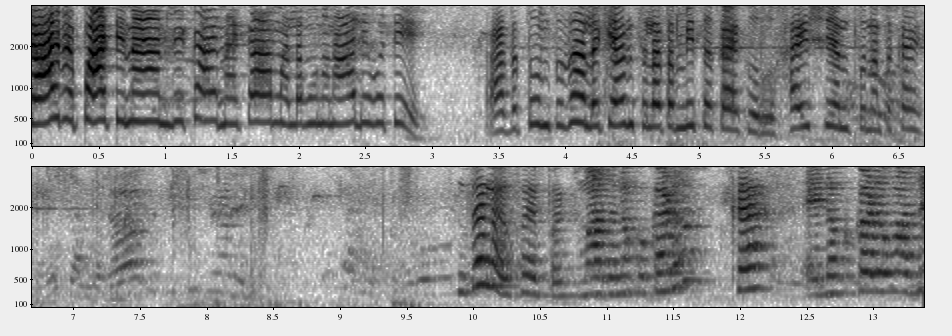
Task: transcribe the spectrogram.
काय बे पाठी नाही आणली काय नाही कामाला म्हणून आले होते. आता तुमचं झालं कॅन्सल आता मी तर काय करू? हाय शेण पण आता काय? झालं स्वयंपाक? माझं नको काढू? का? ए नको काढू माझं.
